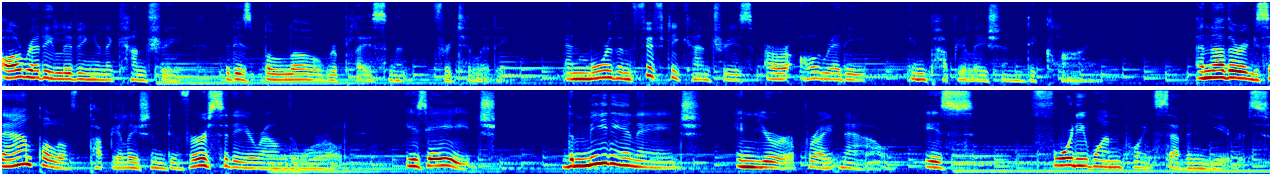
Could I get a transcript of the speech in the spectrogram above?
already living in a country that is below replacement fertility. And more than 50 countries are already in population decline. Another example of population diversity around the world is age. The median age in Europe right now is 41.7 years.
